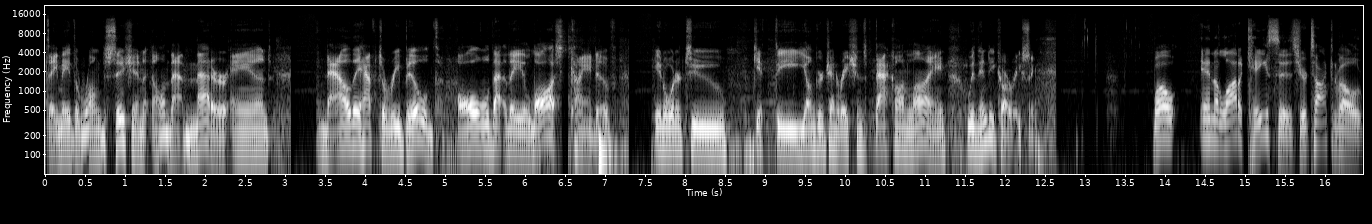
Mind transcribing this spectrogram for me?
they made the wrong decision on that matter. And now they have to rebuild all that they lost, kind of, in order to get the younger generations back online with IndyCar racing. Well, in a lot of cases, you're talking about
